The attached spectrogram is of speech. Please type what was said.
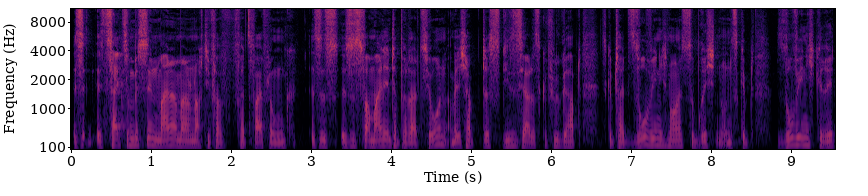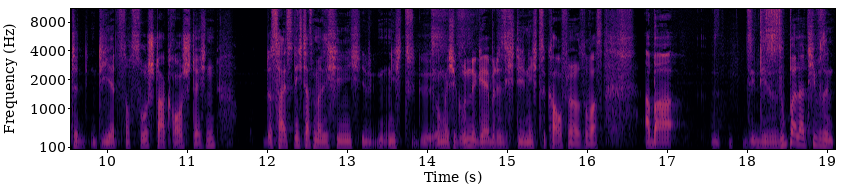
es, es zeigt so ein bisschen meiner Meinung nach die Ver Verzweiflung. Es ist, es ist zwar meine Interpretation, aber ich habe dieses Jahr das Gefühl gehabt, es gibt halt so wenig Neues zu berichten und es gibt so wenig Geräte, die jetzt noch so stark rausstechen. Das heißt nicht, dass man sich die nicht, nicht irgendwelche Gründe gäbe, sich die nicht zu kaufen oder sowas. Aber diese Superlative sind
